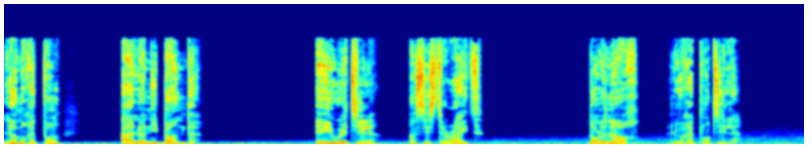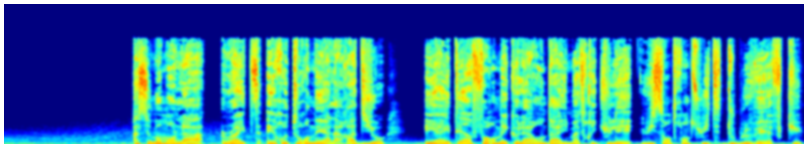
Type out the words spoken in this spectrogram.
L'homme répond À Lonnie Bond. Et où est-il? insiste Wright. Dans le nord, lui répond-il. À ce moment-là, Wright est retourné à la radio et a été informé que la Honda immatriculée 838 WFQ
